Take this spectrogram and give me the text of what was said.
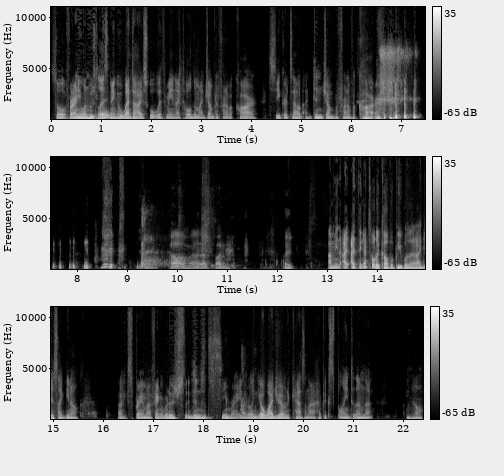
So for anyone who's listening who went to high school with me, and I told them I jumped in front of a car, secrets out. I didn't jump in front of a car. Oh man, that's funny. like, I mean, I, I think I told a couple people that I just like, you know, I spraying my finger, but it just it didn't seem right. They were like, "Yo, why'd you have a cast?" And I have to explain to them that, you know,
